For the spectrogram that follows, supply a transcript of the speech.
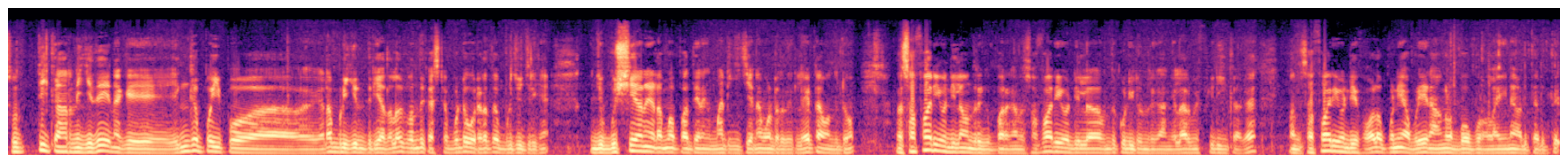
சுற்றி கார் நிற்கிது எனக்கு எங்கே போய் இப்போது இடம் பிடிக்குன்னு தெரியாத அளவுக்கு வந்து கஷ்டப்பட்டு ஒரு இடத்த பிடிச்சி வச்சிருக்கேன். கொஞ்சம் புஷியான இடமா பார்த்து எனக்கு மாட்டிக்கிச்சு. என்ன பண்ணுறது லேட்டாக வந்துட்டோம். அந்த சஃபாரி வண்டிலாம் வந்திருக்கு பாருங்கள் அந்த சஃபாரி வண்டியில் வந்து கூட்டிகிட்டு வந்திருக்காங்க. எல்லாருமே ஃபீடிங்காக அந்த சஃபாரி வண்டியை ஃபாலோ பண்ணி அப்படியே நாங்களும் போக போகிறோம் லைனாக அடுத்தடுத்து.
